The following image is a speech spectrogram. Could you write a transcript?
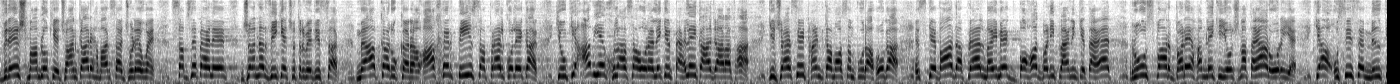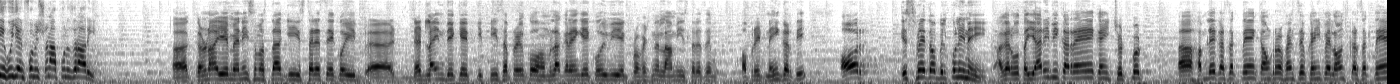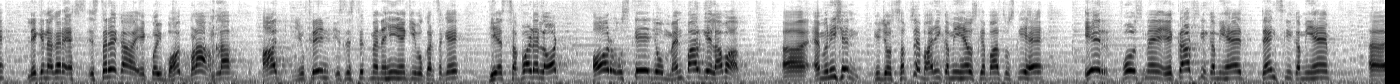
विदेश मामलों के जानकार हमारे साथ जुड़े हुए हैं। सबसे पहले जनरल वी के चतुर्वेदी सर, मैं आपका रुख कर रहा हूँ। आखिर 30 अप्रैल को लेकर, क्योंकि अब यह खुलासा हो रहा है, लेकिन पहले ही कहा जा रहा था कि जैसे ठंड का मौसम पूरा होगा, इसके बाद अप्रैल, मई में एक बहुत बड़ी प्लानिंग के तहत रूस पर बड़े हमले की योजना तैयार हो रही है। क्या उसी से मिलती हुई इंफॉर्मेशन आपको नज़र आ रही है? करुणा, ये मैं नहीं समझता कि इस तरह से कोई डेडलाइन दे के कि तीस अप्रैल को हमला करेंगे, कोई भी एक प्रोफेशनल आर्मी इस तरह से ऑपरेट नहीं करती। और इसमें तो बिल्कुल ही नहीं, अगर वो तैयारी भी कर रहे हैं, कहीं छुटपुट हमले कर सकते हैं काउंटर ऑफेंसिव कहीं पे लॉन्च कर सकते हैं, लेकिन अगर इस तरह का एक कोई बहुत बड़ा हमला आज यूक्रेन इस स्थिति में नहीं है कि वो कर सके he has suffered a lot और उसके जो मैन पावर के अलावा एमुनिशन की जो सबसे भारी कमी है उसके पास उसकी है एयर फोर्स में एयरक्राफ्ट की कमी है टैंक्स की कमी है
